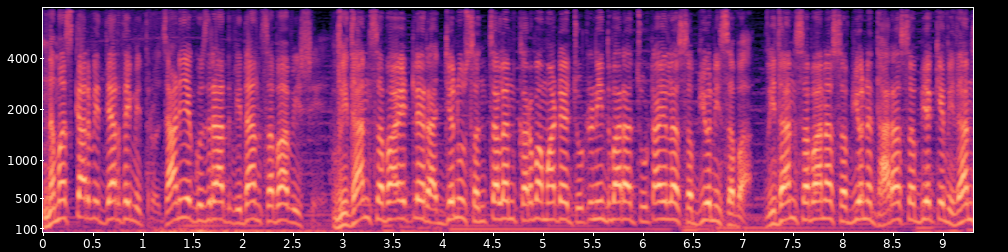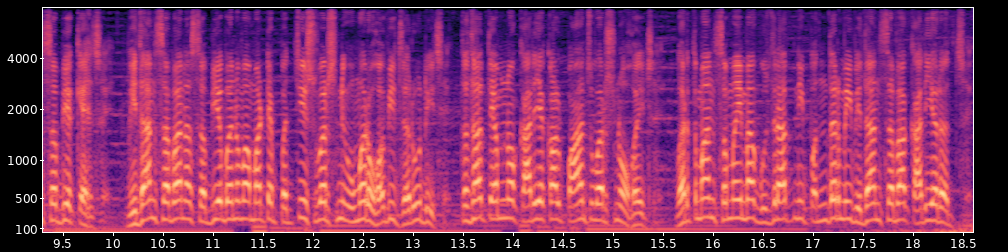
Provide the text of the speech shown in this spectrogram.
નમસ્કાર વિદ્યાર્થી મિત્રો, જાણીએ ગુજરાત વિધાનસભા વિશે. વિધાનસભા એટલે રાજ્યનું સંચાલન કરવા માટે ચૂંટણી દ્વારા ચૂંટાયેલા સભ્યોની સભા. વિધાનસભાના સભ્યોને ધારાસભ્ય કે વિધાનસભ્ય કહે છે. વિધાનસભાના સભ્ય બનવા માટે પચીસ વર્ષની ઉંમર હોવી જરૂરી છે તથા તેમનો કાર્યકાળ પાંચ વર્ષનો હોય છે. વર્તમાન સમયમાં ગુજરાતની પંદરમી વિધાનસભા કાર્યરત છે.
